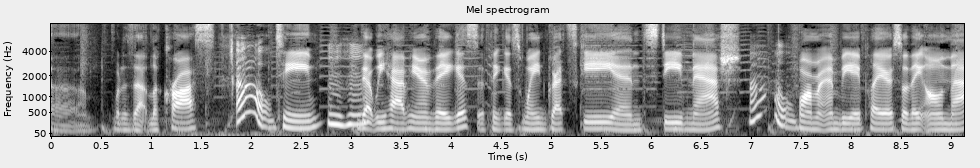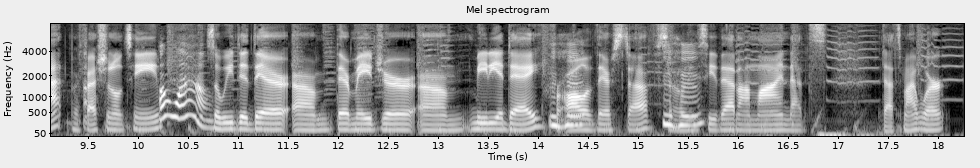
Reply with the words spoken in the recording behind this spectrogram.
uh, what is that lacrosse Oh. team that we have here in Vegas. I think it's Wayne Gretzky and Steve Nash Oh. Former NBA player, so they own that professional team. Oh, wow. So we did their um, their major um, media day for Mm-hmm. all of their stuff. So you see that online. That's that's my work.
